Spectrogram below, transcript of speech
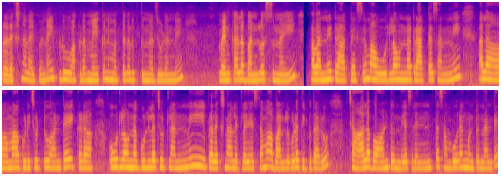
ప్రదక్షిణాలు అయిపోయినాయి. ఇప్పుడు అక్కడ మేకని మొత్త కలుపుతున్నారు చూడండి. వెనకాల బండ్లు వస్తున్నాయి. అవన్నీ ట్రాక్టర్స్. మా ఊర్లో ఉన్న ట్రాక్టర్స్ అన్నీ అలా మా గుడి చుట్టూ అంటే ఇక్కడ ఊర్లో ఉన్న గుళ్ళ చుట్టూ అన్నీ ప్రదక్షిణాలు ఎట్లా చేస్తామో ఆ బండ్లు కూడా తిప్పుతారు. చాలా బాగుంటుంది. అసలు ఎంత సంబూరంగా ఉంటుందంటే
